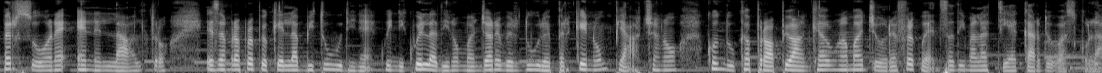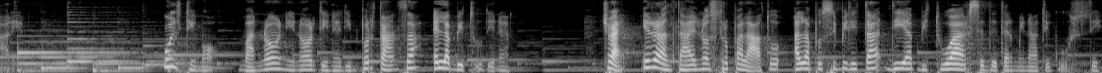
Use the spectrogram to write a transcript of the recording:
persone e nell'altro e sembra proprio che l'abitudine, quindi quella di non mangiare verdure perché non piacciono, conduca proprio anche a una maggiore frequenza di malattie cardiovascolari. Ultimo, ma non in ordine di importanza, è l'abitudine. Cioè, in realtà il nostro palato ha la possibilità di abituarsi a determinati gusti,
